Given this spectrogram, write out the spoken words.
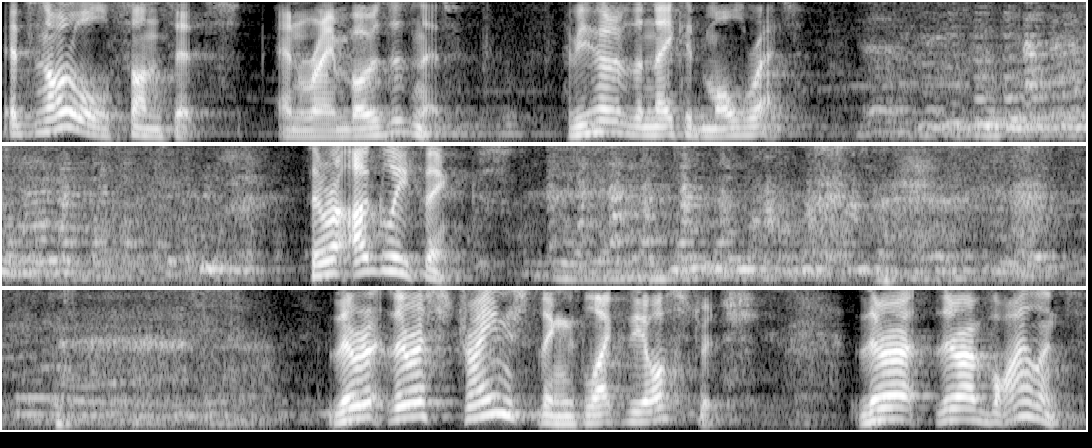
It's not all sunsets and rainbows, isn't it? Have you heard of the naked mole rat? there are ugly things. There, are, there are strange things like the ostrich. There are, there are violent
